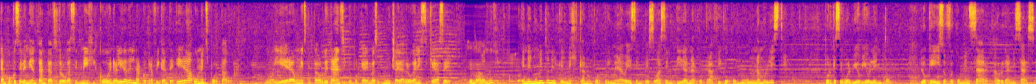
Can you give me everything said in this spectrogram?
Tampoco se vendían tantas drogas en México. En realidad el narcotraficante era un exportador, ¿no? Y era un exportador de tránsito, porque además mucha de la droga ni siquiera se sembraba en México. En el momento en el que el mexicano por primera vez empezó a sentir al narcotráfico como una molestia, porque se volvió violento, lo que hizo fue comenzar a organizarse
